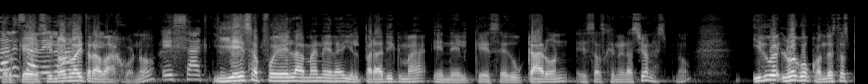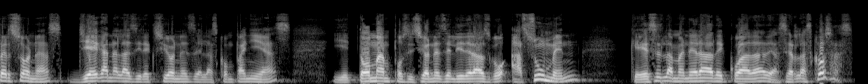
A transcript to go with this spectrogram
porque si no, no hay trabajo, ¿no? Exacto. Y esa fue la manera y el paradigma en el que se educaron esas generaciones, ¿no? Y lue- luego cuando estas personas llegan a las direcciones de las compañías y toman posiciones de liderazgo, asumen que esa es la manera adecuada de hacer las cosas,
